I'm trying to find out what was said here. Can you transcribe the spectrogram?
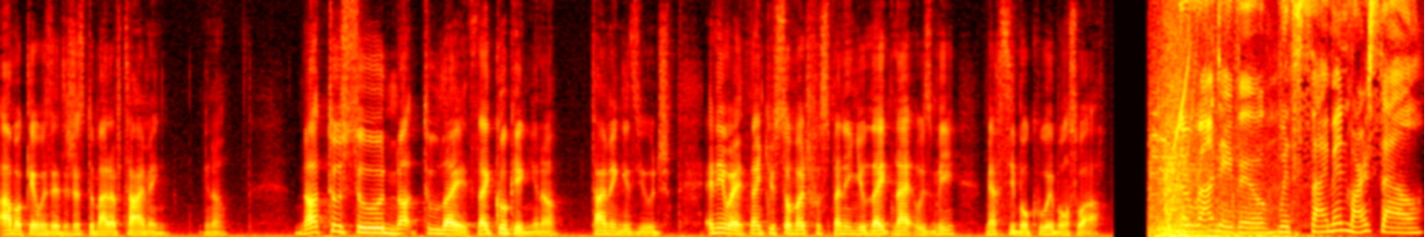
I'm okay with it. It's just a matter of timing, you know. Not too soon, not too late. It's like cooking, you know. Timing is huge. Anyway, thank you so much for spending your late night with me. Merci beaucoup et bonsoir. The Rendezvous with Simon Marcel.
